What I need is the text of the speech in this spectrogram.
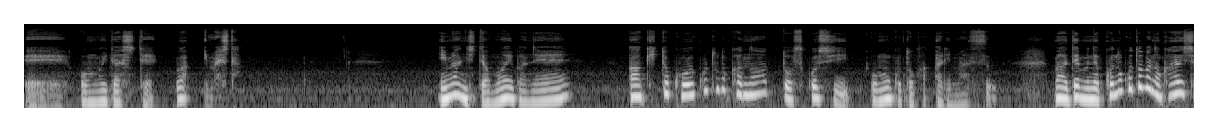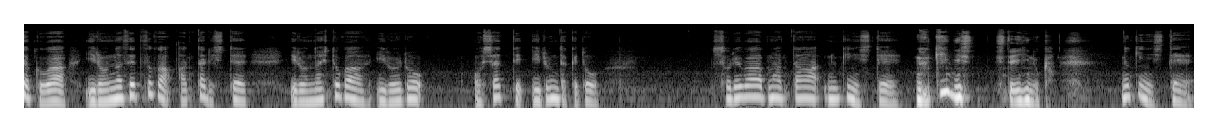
えー、思い出してはいました今にして思えばねあきっとこういうことかなと少し思うことがあります。まあでもねこの言葉の解釈はいろんな説があったりしていろんな人がいろいろおっしゃっているんだけどそれはまた抜きにして抜きにしていいのか。抜きにして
